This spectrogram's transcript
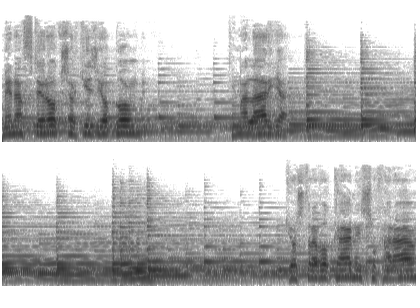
Με ένα φτερό ξορκίζει ο γκόμπι Τη μαλάρια Κι ο στραβοκάνης ο χαράμ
